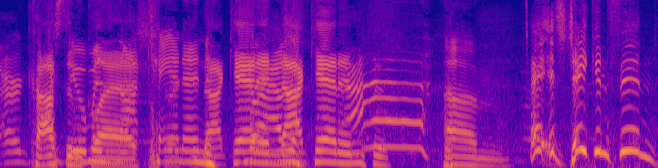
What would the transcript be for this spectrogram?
our costume is clash. not canon. Not canon. Wow. Not canon. Ah! Um, hey, it's Jake and Finn.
